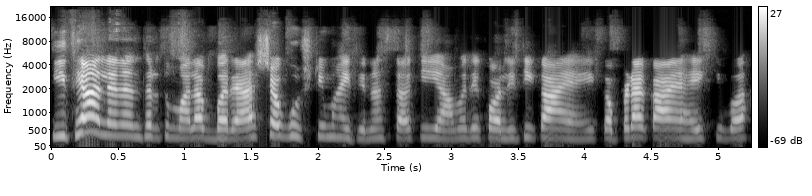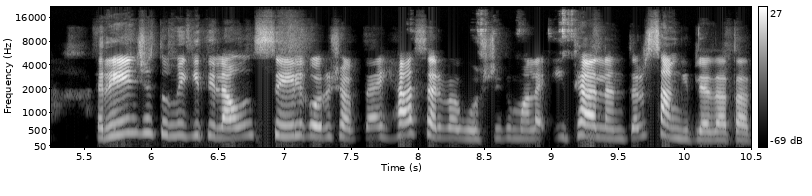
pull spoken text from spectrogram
इथे आल्यानंतर तुम्हाला बऱ्याचशा गोष्टी माहिती नसतात की यामध्ये क्वालिटी काय आहे कपडा काय आहे किंवा रेंज तुम्ही किती लावून सेल करू शकता ह्या सर्व गोष्टी तुम्हाला इथे आल्यानंतर सांगितल्या जातात.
